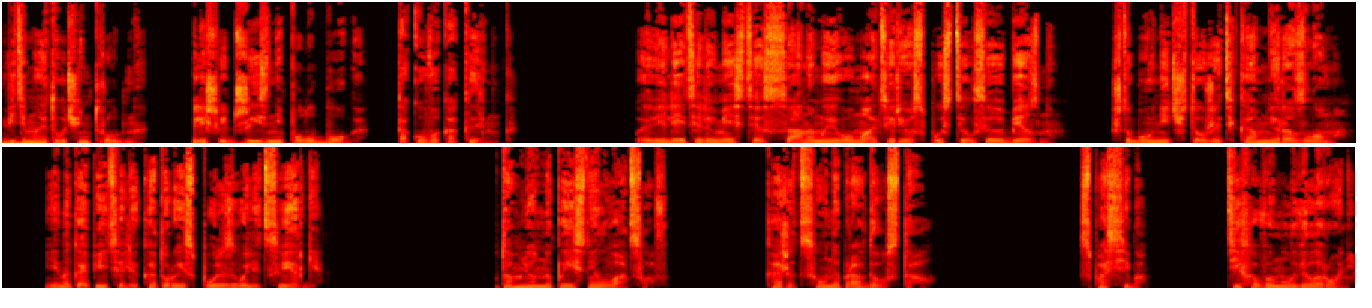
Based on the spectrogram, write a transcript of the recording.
Видимо, это очень трудно — лишить жизни полубога, такого как Инг. Повелитель вместе с Саном и его матерью спустился в бездну, чтобы уничтожить камни разлома и накопители, которые использовали цверги. Утомленно пояснил Вацлав. Кажется, он и правда устал. «Спасибо», — тихо вымолвила Рони.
